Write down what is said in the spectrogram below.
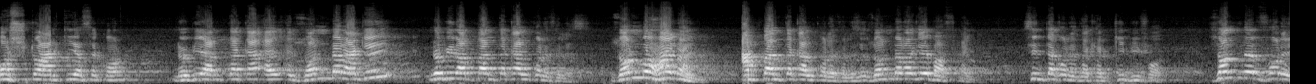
কষ্ট আর কি আছে কোন? নবী আন্তাকা জন্মের আগেই নবীর আব্বা আন্তাকাল করে ফেলেছে। জন্ম হয় নাই, আব্বা আন্তাকাল করে ফেলেছে। জন্মের আগে বাপ নাই। চিন্তা করে দেখেন কি বিপদ। জন্মের পরে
